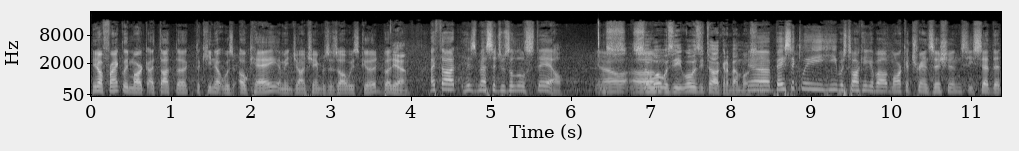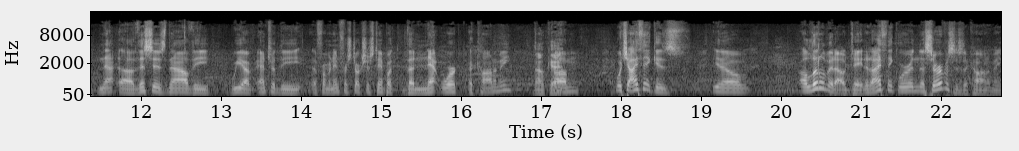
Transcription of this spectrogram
You know, frankly, Mark, I thought the, the keynote was okay. I mean, John Chambers is always good, but Yeah. I thought his message was a little stale. You know, so what um, was he? What was he talking about mostly? yeah, basically, he was talking about market transitions. He said that na- uh, this is now the we have entered the from an infrastructure standpoint the networked economy. Okay. Um, which I think is, you know, a little bit outdated. I think we're in the services economy.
